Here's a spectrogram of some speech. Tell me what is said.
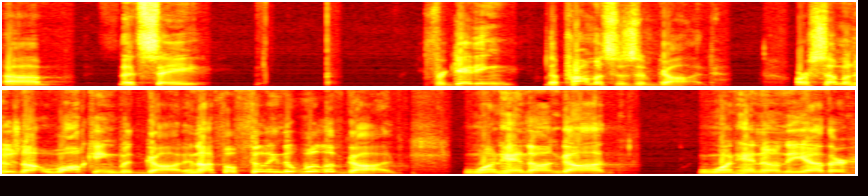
uh, let's say, forgetting the promises of God, or someone who's not walking with God and not fulfilling the will of God, one hand on God, one hand on the other,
